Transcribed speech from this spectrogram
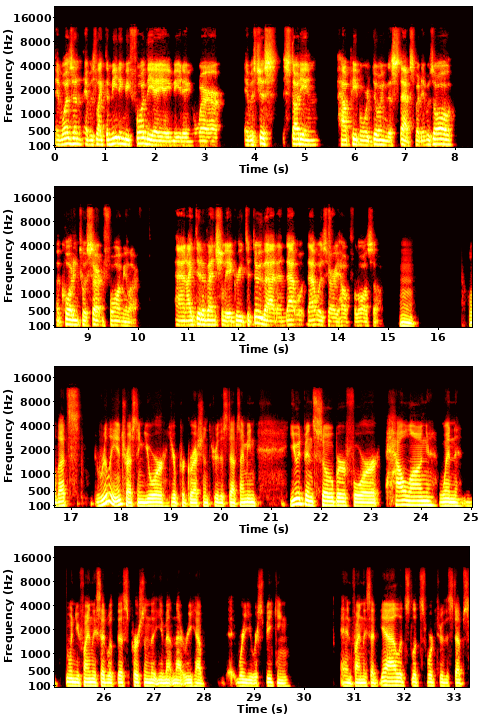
it wasn't. It was like the meeting before the AA meeting, where it was just studying how people were doing the steps, but it was all according to a certain formula. And I did eventually agree to do that, and that that was very helpful also. Mm. Well, that's really interesting your your progression through the steps. I mean, you had been sober for how long when when you finally said with this person that you met in that rehab eh, where you were speaking and finally said, "Yeah, let's let's work through the steps."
